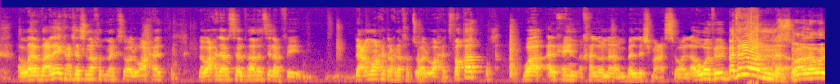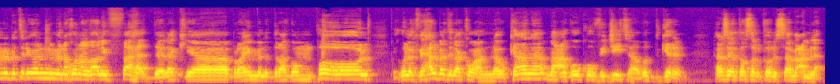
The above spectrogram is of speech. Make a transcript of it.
الله يرضى عليك. عشان ناخذ منك سؤال واحد؟ لو واحد أرسل ثلاث أسئلة في دعم واحد راح ناخذ سؤال واحد فقط. والحين خلونا نبلش مع السؤال الأول في الباتريون. السؤال الأول بالبتريون من أخونا الغالي فهد. لك يا إبراهيم من الدراغون بول. يقول لك في حلبة الأكوان لو كان مع جوكو فيجيتا ضد جيرن هل سينتصر الكون السابع أم لا؟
